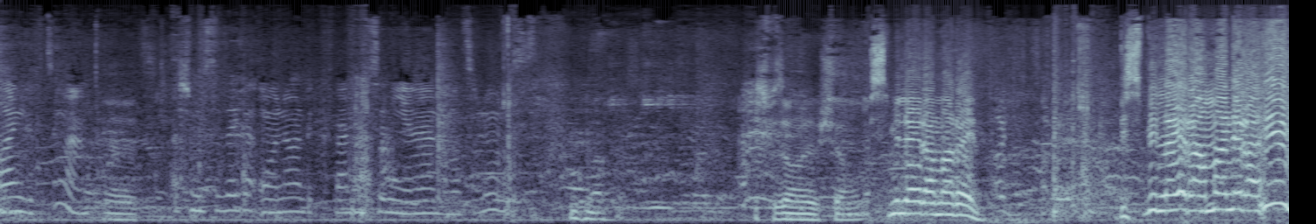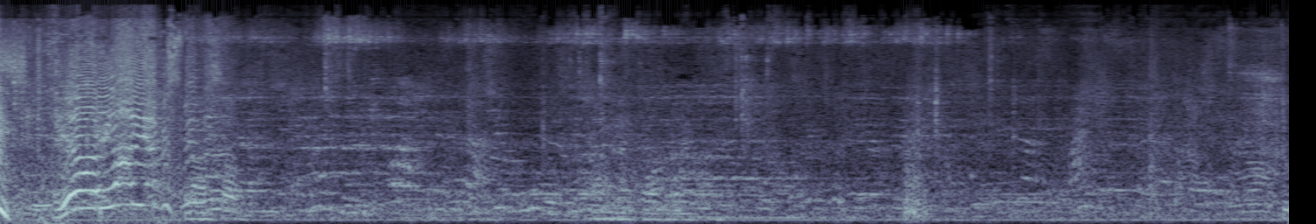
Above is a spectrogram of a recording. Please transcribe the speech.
Langırt değil mi? Evet. Ha, Şimdi sizdeyken oynardık. Ben de seni yenerdim hatırlıyor musun? Hiçbir zaman öyle bir şey olmadı. Bismillahirrahmanirrahim. Bismillahirrahmanirrahim. Ya Allah ya Bismillah. Şu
